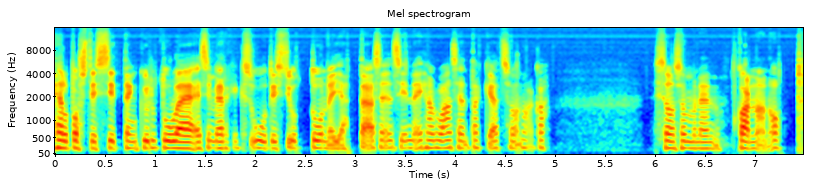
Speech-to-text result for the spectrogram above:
helposti sitten kyllä tulee esimerkiksi uutisjuttuun, ne jättää sen sinne ihan vaan sen takia, että se on aika – se on semmoinen kannanotto.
